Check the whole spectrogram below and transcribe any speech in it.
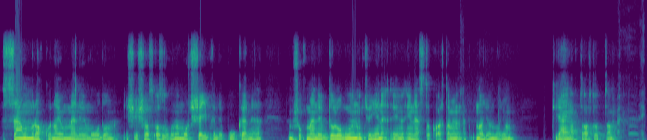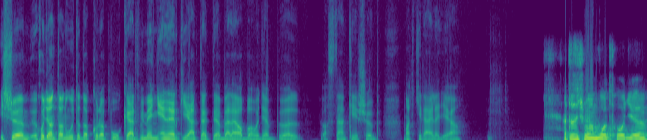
számomra akkor nagyon menő módon, és, és az, az gondolom most is egyébként a pókernél nem sok menőbb dolog van, úgyhogy én, én, én ezt akartam, én nagyon-nagyon királynak tartottam. És ö, hogyan tanultad akkor a pókert, vagy mennyi energiát tettél bele abba, hogy ebből aztán később nagy király legyél? Hát ez is olyan volt, hogy ö,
